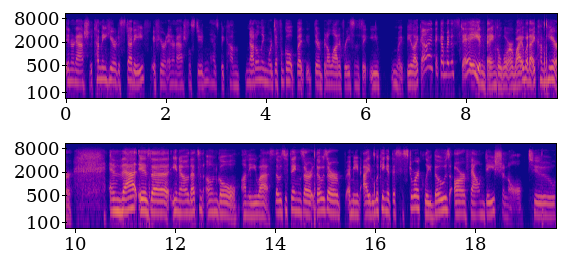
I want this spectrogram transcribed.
international coming here to study if you're an international student has become not only more difficult but there have been a lot of reasons that you might be like oh, i think i'm going to stay in bangalore why would i come here and that is a you know that's an own goal on the us those are things are those are i mean i looking at this historically those are foundational to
